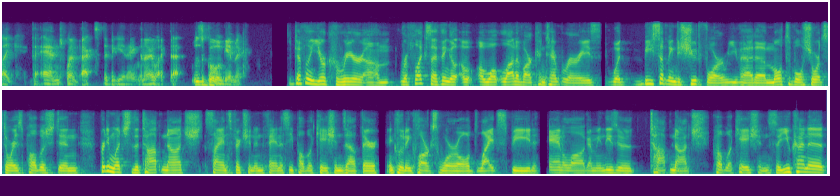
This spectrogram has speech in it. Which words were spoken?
like the end went back to the beginning. And I like that. It was a cool gimmick. Definitely, your career um, reflects, I think, a, a, a lot of our contemporaries would be something to shoot for. You've had uh, multiple short stories published in pretty much the top-notch science fiction and fantasy publications out there, including Clarkesworld, Lightspeed, Analog. I mean, these are top-notch publications. So you kind of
